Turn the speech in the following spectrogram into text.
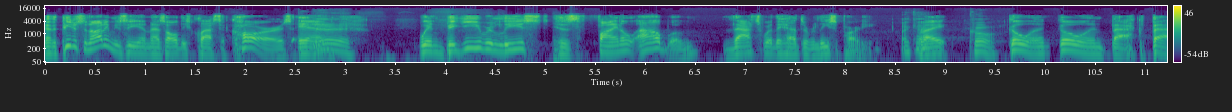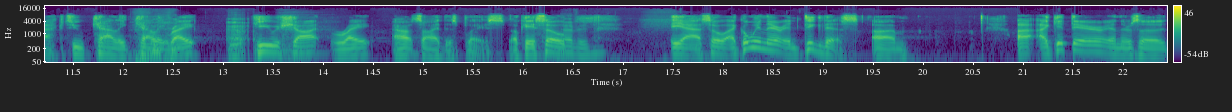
Now, the Petersen Auto Museum has all these classic cars. And yeah. when Biggie released his final album, that's where they had the release party. Okay. Right? Cool. Going, going back, back to Cali, Cali, right? he was shot right outside this place. Okay, so. Heavy yeah, so I go in there and dig this. Um, I, I, get there and there's a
